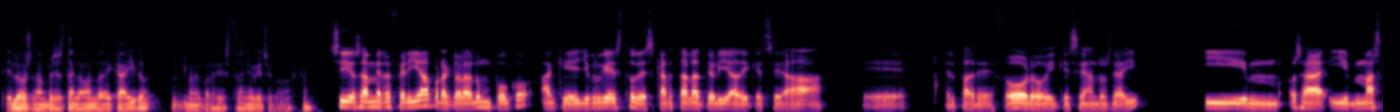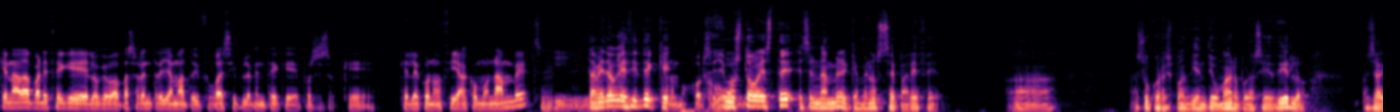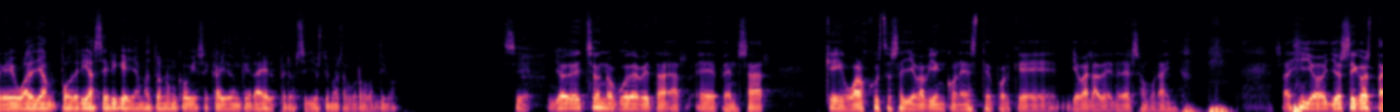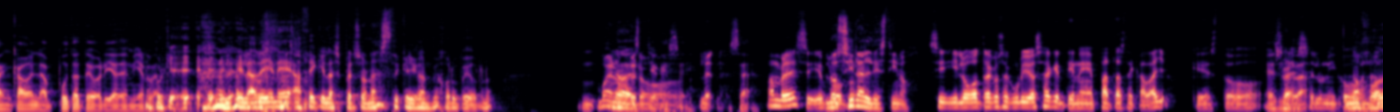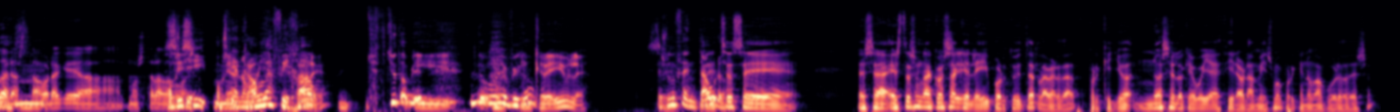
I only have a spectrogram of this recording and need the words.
Los numbers están en la banda de Kaido. No me parece extraño que se conozcan. Sí, o sea, me refería, por aclarar un poco, a que yo creo que esto descarta la teoría de que sea eh, el padre de Zoro y que sean los de ahí. Y, mm, o sea, y más que nada parece que lo que va a pasar entre Yamato y Fuga es simplemente que, pues eso, que, que le conocía como Number Sí. y... También tengo no que decirte que a lo mejor justo este es el number en el que menos se parece a, a su correspondiente humano, por así decirlo. O sea que igual ya podría ser y que Yamato nunca hubiese caído en que era él, pero sí, yo estoy más de acuerdo contigo. Sí, yo de hecho no pude evitar eh, pensar que igual justo se lleva bien con este porque lleva el ADN del samurái. o sea, yo, yo sigo estancado en la puta teoría de mierda. Porque eh, el, el ADN hace que las personas te caigan mejor o peor, ¿no? Bueno, no, es- pero yo qué sé. le- O sea, Hombre, sí, los irá el destino. Sí, y luego otra cosa curiosa que tiene patas de caballo, que esto Es o sea, verdad. es el único No jodas. hasta ahora que ha mostrado. Sí, sí, me hostia, no me había de fijar, fijado. Yo, yo también. Y No me había fijado. increíble. Es un centauro. De hecho, se... O sea, esto es una cosa Sí. que leí por Twitter, la verdad, porque yo no sé lo que voy a decir ahora mismo, porque no me acuerdo de eso.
